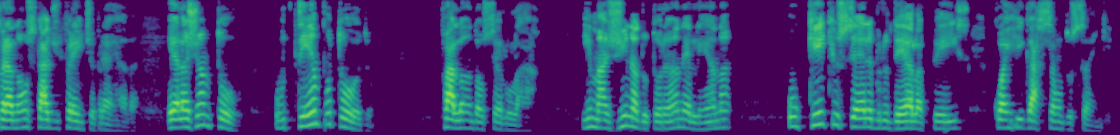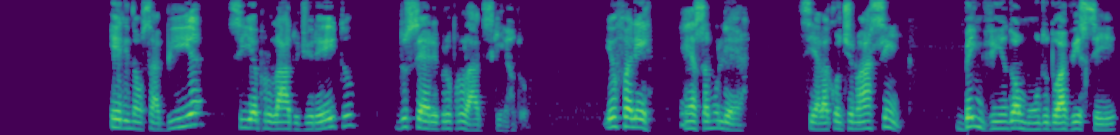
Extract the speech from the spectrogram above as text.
para não estar de frente para ela. Ela jantou o tempo todo falando ao celular. Imagina doutora Ana Helena o que, que o cérebro dela fez com a irrigação do sangue. Ele não sabia se ia para o lado direito do cérebro para o lado esquerdo. Eu falei: essa mulher, se ela continuar assim, bem-vindo ao mundo do AVC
